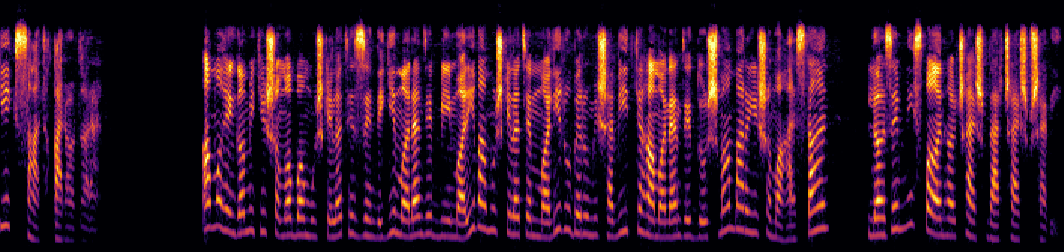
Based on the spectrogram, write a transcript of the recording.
یک سطح قرار دارند. اما هنگامی که شما با مشکلات زندگی مانند بیماری و مشکلات مالی روبرو می‌شوید که همانند دشمن برای شما هستند لازم نیست با آنها چشم در چشم شوید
